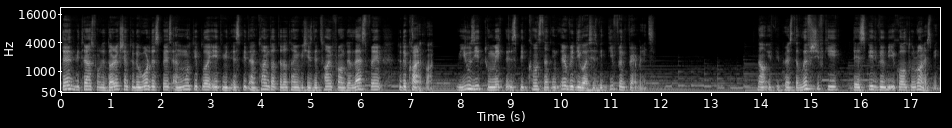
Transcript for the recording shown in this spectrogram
Then we transform the direction to the world space and multiply it with speed and time dot delta time which is the time from the last frame to the current one. We use it to make the speed constant in every devices with different frame rates. Now if we press the left shift key, the speed will be equal to run speed.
